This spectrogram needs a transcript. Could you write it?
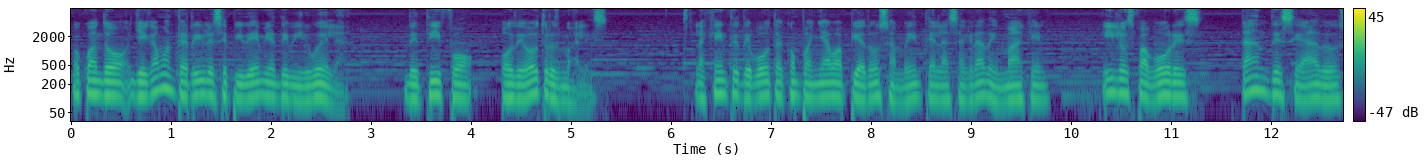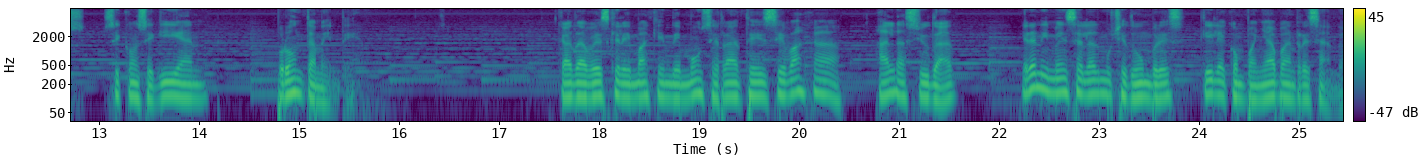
o cuando llegaban terribles epidemias de viruela, de tifo o de otros males. La gente devota acompañaba piadosamente a la sagrada imagen y los favores tan deseados se conseguían prontamente. Cada vez que la imagen de Monserrate se baja a la ciudad, eran inmensas las muchedumbres que le acompañaban rezando.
